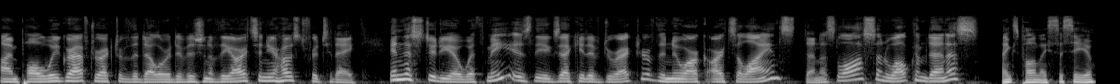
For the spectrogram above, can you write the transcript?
I'm Paul Weagraff, Director of the Delaware Division of the Arts, and your host for today. In the studio with me is the Executive Director of the Newark Arts Alliance, Dennis Lawson. Welcome, Dennis. Thanks, Paul. Nice to see you.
